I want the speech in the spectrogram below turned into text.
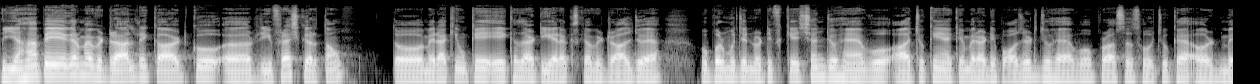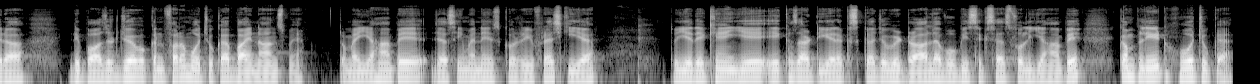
तो यहाँ पे अगर मैं विड्रॉल रिकॉर्ड को रिफ़्रेश करता हूँ तो मेरा क्योंकि एक हज़ार टी का विड्रॉल जो है, ऊपर मुझे नोटिफिकेशन जो हैं, वो आ चुके हैं कि मेरा डिपॉज़िट जो है, वो प्रोसेस हो चुका है और मेरा डिपॉज़िट जो है वो कंफर्म हो चुका है बाइनांस में। तो मैं यहाँ पे जैसे ही मैंने इसको रिफ़्रेश किया है तो ये देखें, ये एक हज़ार टी का जो विड्रॉल है वो भी सक्सेसफुल यहाँ पे कंप्लीट हो चुका है।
